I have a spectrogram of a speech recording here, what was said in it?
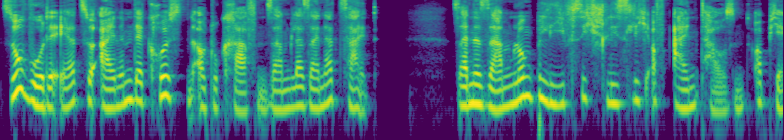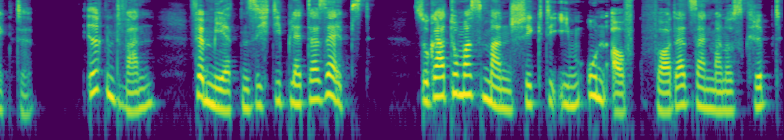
So wurde er zu einem der größten Autographensammler seiner Zeit. Seine Sammlung belief sich schließlich auf 1000 Objekte. Irgendwann vermehrten sich die Blätter selbst. Sogar Thomas Mann schickte ihm unaufgefordert sein Manuskript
